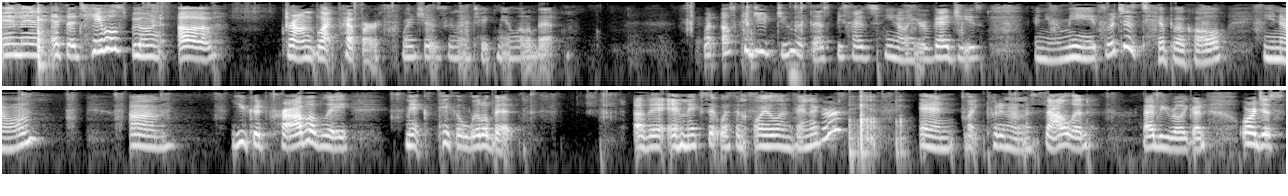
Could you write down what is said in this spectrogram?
And then it's a tablespoon of ground black pepper, which is going to take me a little bit. What else could you do with this besides, you know, your veggies and your meats, which is typical, you know? Um, you could probably mix, take a little bit of it and mix it with an oil and vinegar and like put it on a salad. That'd be really good. Or just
